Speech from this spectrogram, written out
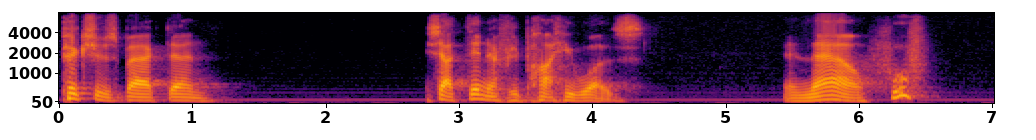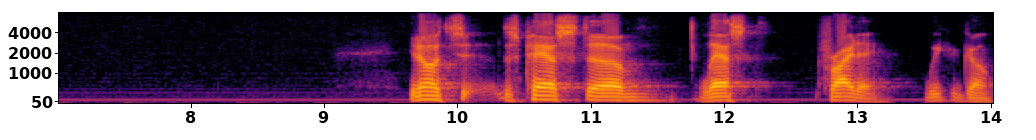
pictures back then, you see how thin everybody was. And now, whew. You know, it's this past um, last Friday, week ago,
